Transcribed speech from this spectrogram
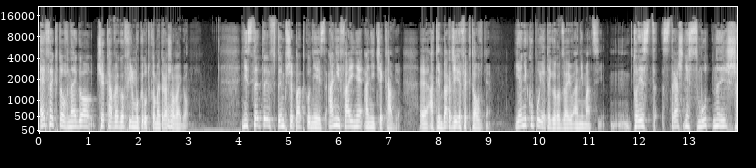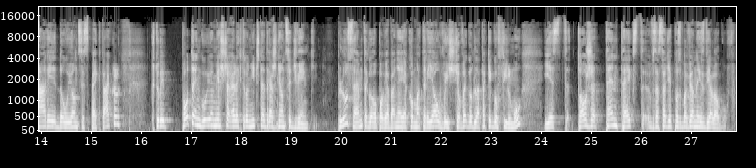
efektownego, ciekawego filmu krótkometrażowego. Niestety w tym przypadku nie jest ani fajnie, ani ciekawie, e, a tym bardziej efektownie. Ja nie kupuję tego rodzaju animacji. To jest strasznie smutny, szary, dołujący spektakl, który potęgują jeszcze elektroniczne, drażniące dźwięki. Plusem tego opowiadania jako materiału wyjściowego dla takiego filmu jest to, że ten tekst w zasadzie pozbawiony jest dialogów.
